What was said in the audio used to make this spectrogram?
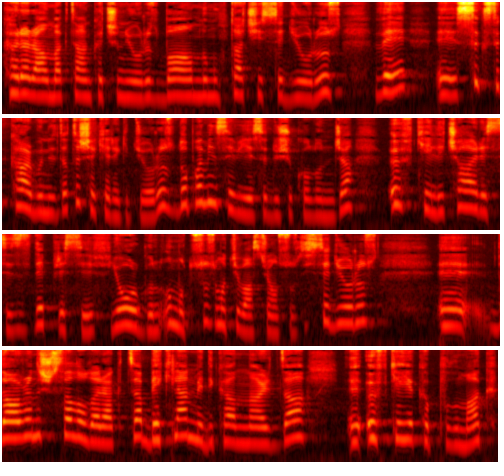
Karar almaktan kaçınıyoruz, bağımlı, muhtaç hissediyoruz ve e, sık sık karbonhidratı şekere gidiyoruz. Dopamin seviyesi düşük olunca öfkeli, çaresiz, depresif, yorgun, umutsuz, motivasyonsuz hissediyoruz. E, davranışsal olarak da beklenmedik anlarda öfkeye kapılmak,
